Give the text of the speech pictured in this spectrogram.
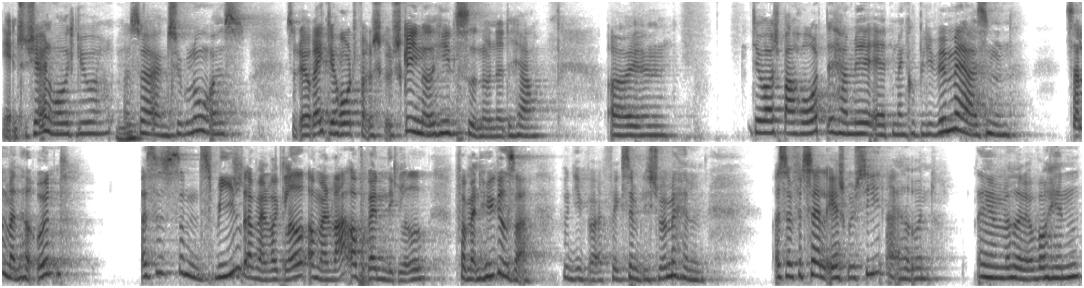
ja, en socialrådgiver, mm. og så en psykolog også. Så det er jo rigtig hårdt, for der skulle ske noget hele tiden under det her. Og øh, det var også bare hårdt det her med, at man kunne blive ved med at sådan, selvom man havde ondt, og så sådan smilte, og man var glad, og man var oprindeligt glad, for man hyggede sig, fordi vi var for eksempel i svømmehallen. Og så fortalte, jeg skulle sige, når jeg havde ondt, øh, hvad hedder det, hvorhenne.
